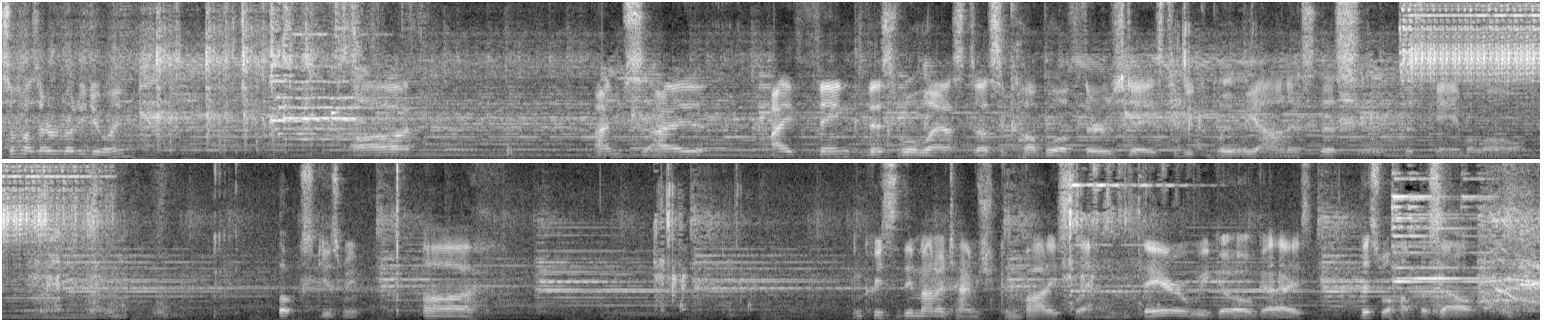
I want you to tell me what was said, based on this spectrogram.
So how's everybody doing? Uh, I'm... I... I think this will last us a couple of Thursdays, to be completely honest, this this game alone. Oh, excuse me. Uh... Increases the amount of times you can body slam. There we go, guys. This will help us out.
